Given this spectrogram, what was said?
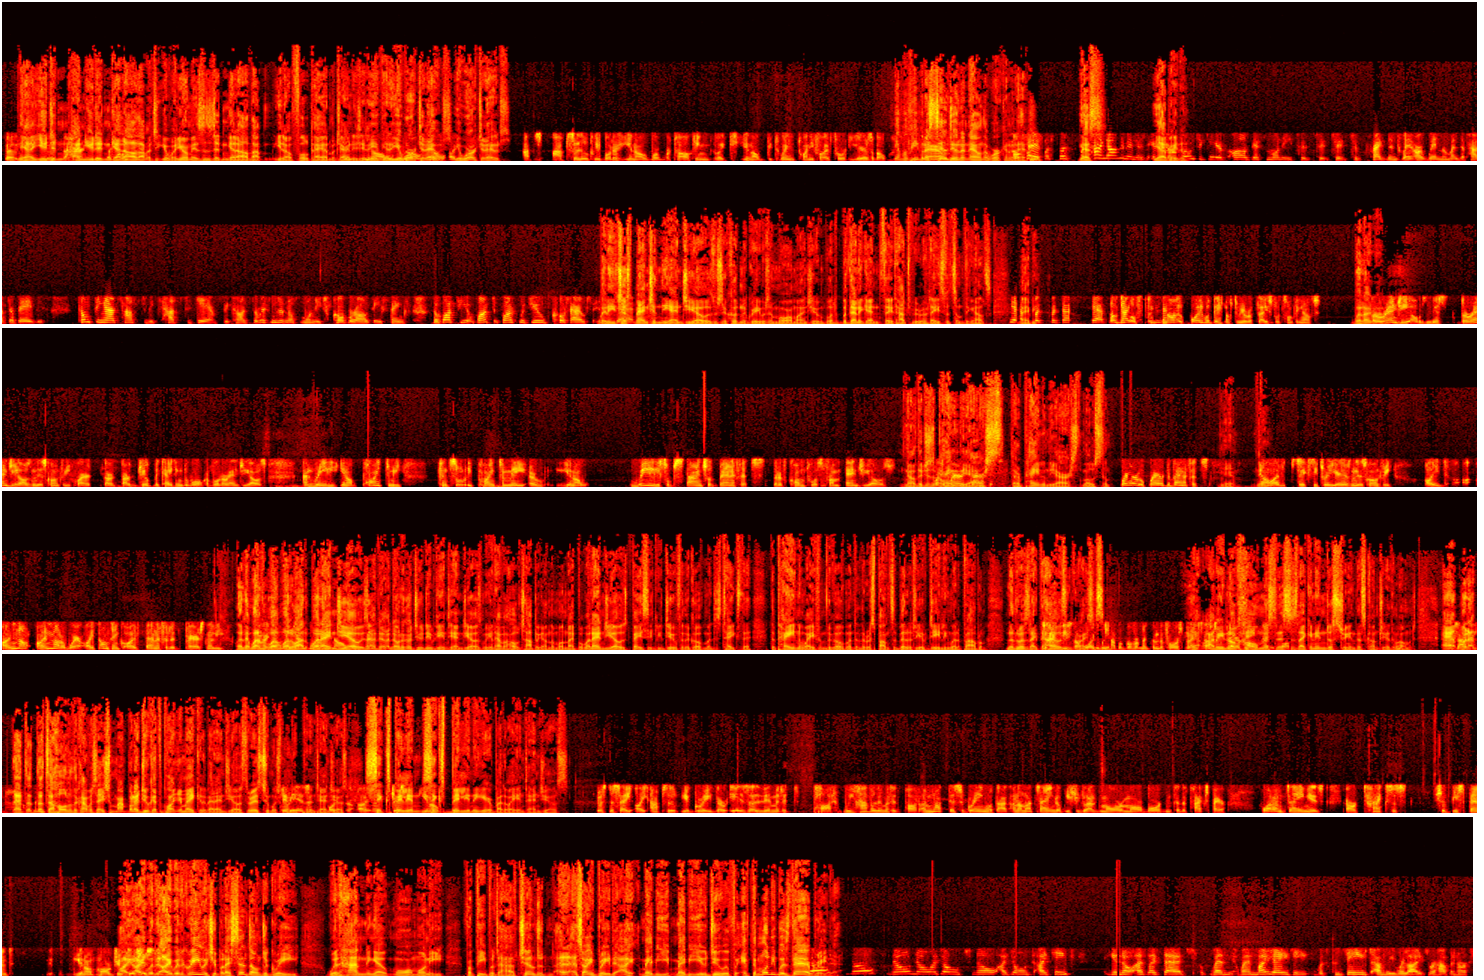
the Yeah, you the- didn't, the and you didn't get comes- all that material. Well, your missus didn't get all that, you know, full pay on maternity leave. No, you, you worked no, it out. no, I- you worked it out. Abs- absolutely, but uh, you know, we're, we're talking like you know between 25, 30 years ago. Yeah, but people are Um, still doing it now and they're working it Okay, out. but, but, but Yes. hang on a minute. If Yeah, you're Breda. going to give all this money to, to, to, to pregnant women or women when they've had their babies, something else has to be has to give because there isn't enough money to cover all these things. So what do you what what would you cut out? But he just mentioned the NGOs, which I couldn't agree with him more, mind you. But but then again, they'd have to be replaced with something else. yeah, maybe. but but that yeah, Well, but they, like, no, why would they have to be replaced with something else? well, I, There are NGOs in this. There are NGOs in this country where they're, they're duplicating the work of other NGOs, and really, you know, point to me. Can somebody point to me, a, you know, really substantial benefits that have come to us from NGOs? no, they're just a Where- pain in the arse. They're a pain in the arse, most of them. Where where are the benefits? Yeah. You know, I've 63 years in this country. I, I'm not. I'm not aware. I don't think I've benefited personally. Well, well, well, well what, what anyone I know NGOs, I don't, I don't want to go too deeply into NGOs, we can have a whole topic on them one night, but what NGOs basically do for the government is takes the, the pain away from the government and the responsibility of dealing with a problem. In other words, like the Exactly. housing So why do we have a government in the first place? Yeah, I mean, look, they're being paid homelessness is like an industry in this country at the moment. Uh, but uh, that, that's a whole other conversation, Mark. But I do get the point you're making about NGOs. There is too much money put into NGOs. uh, uh, Six just, billion, you know- six billion a year, by the way, into NGOs. Just to say, I absolutely agree. There is a limited pot. We have a limited pot. I'm not disagreeing with that, and I'm not saying that we should add more and more burden to the taxpayer. What I'm saying is, our taxes should be spent, you know, more I, judiciously. I would, I would agree with you, but I still don't agree with handing out more money for people to have children. Uh, sorry, Breda. I maybe, maybe you do. If if the money was there, no, Breda. no, no, no, I don't. No, I don't. I think, you know, as I said, when when my lady was conceived and we realised we're having her,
